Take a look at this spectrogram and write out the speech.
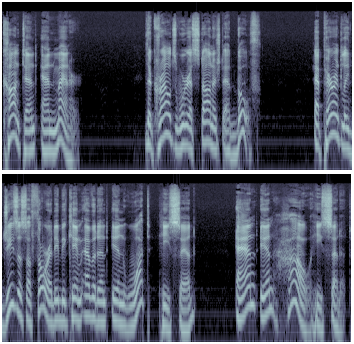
content and manner. The crowds were astonished at both. Apparently, Jesus' authority became evident in what he said and in how he said it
